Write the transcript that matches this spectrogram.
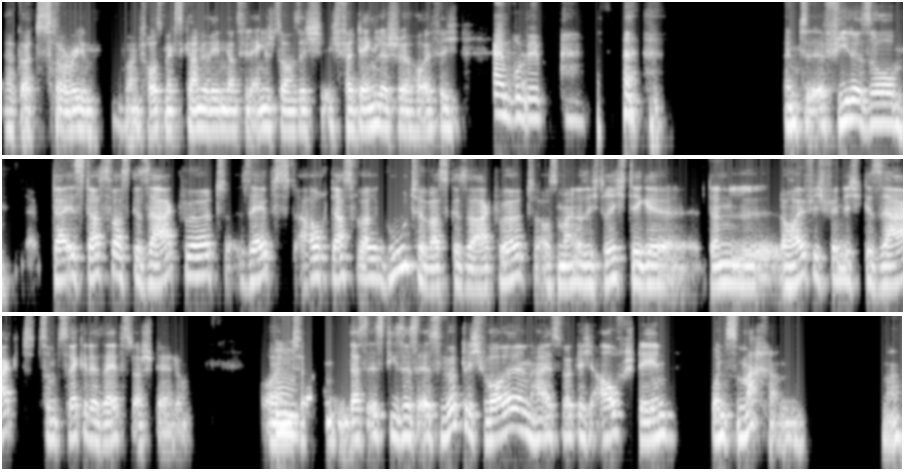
Oh Gott, sorry, meine Frau ist Mexikaner, wir reden ganz viel Englisch zu Hause. Ich, ich verdenglische häufig. Kein Problem. Und äh, viele so, da ist das, was gesagt wird, selbst auch das Gute, was gesagt wird, aus meiner Sicht Richtige, dann häufig, finde ich, gesagt zum Zwecke der Selbsterstellung. Und mhm. Ähm, das ist dieses es wirklich wollen, heißt wirklich aufstehen, uns machen. Ne?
